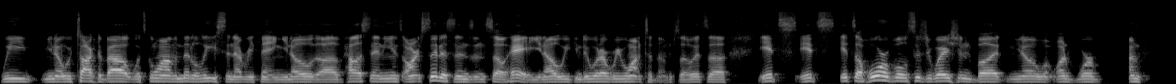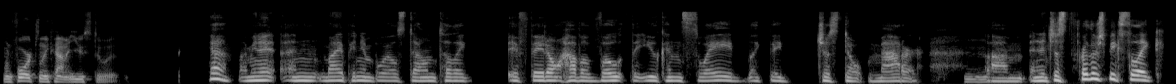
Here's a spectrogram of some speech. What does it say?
we, you know, we talked about what's going on in the Middle East and everything. You know, uh, Palestinians aren't citizens, and so hey, you know, we can do whatever we want to them. So it's a, it's, it's, it's a horrible situation, but you know, we're un- unfortunately kind of used to it. Yeah, I mean, it, and my opinion boils down to like if they don't have a vote that you can sway, like they just don't matter. Mm-hmm. Um, and it just further speaks to like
